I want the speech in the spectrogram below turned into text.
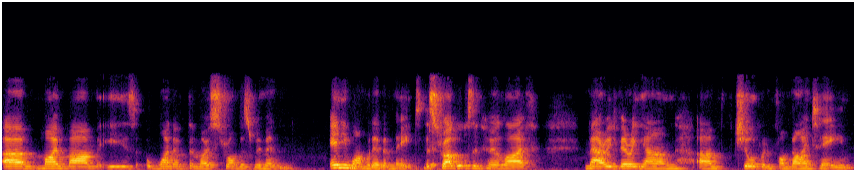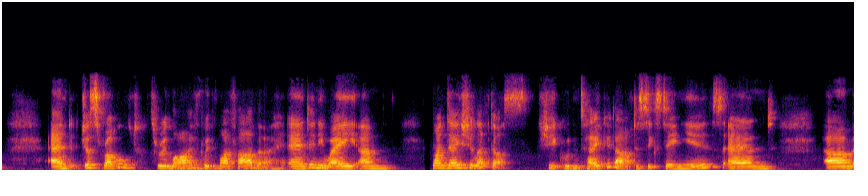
Um, my mum is one of the most strongest women anyone would ever meet. The struggles in her life, married very young, um, children from 19, and just struggled through life Mm. with my father. And anyway, um, one day she left us. She couldn't take it after 16 years, and um,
